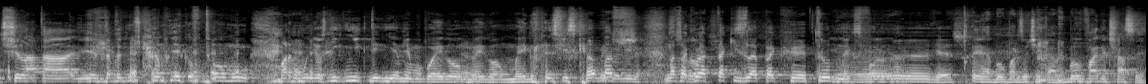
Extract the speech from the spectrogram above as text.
3 lata, nie, nawet mieszkałem u niego w domu. Mark Munoz nikt, nigdy nie mógł mojego, mojego, mojego nazwiska, No, mojego masz, masz akurat taki zlepek y, trudnych, swo- y, wiesz. Ja, był bardzo ciekawy, były fajne czasy.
